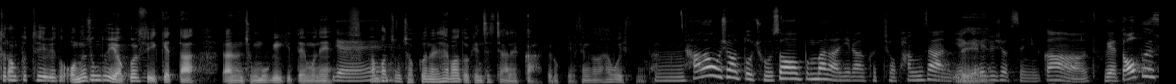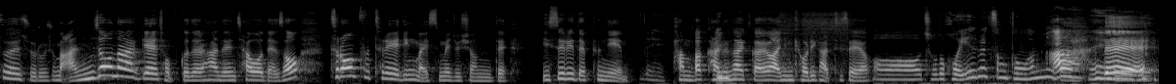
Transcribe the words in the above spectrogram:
트럼프 트레이드도 어느 정도 엮을 수 있겠다라는 종목이기 때문에 예. 한번 좀 접근을 해봐도 괜찮지 않을까 이렇게 생각을 하고 있습니다. 음, 한화오션 또 조선뿐만 아니라 그쵸 방산 네. 얘기해 주셨으니까 두 개 더블 수혜주로 좀 안전하게 접근을 하는 차원에서 트럼프 trading 말씀해 주셨는데 이슬이 대표님 네. 반박 가능할까요? 아니면 결이 같으세요? 어, 저도 거의 일맥상통합니다. 아, 네.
